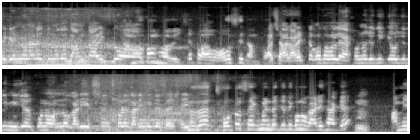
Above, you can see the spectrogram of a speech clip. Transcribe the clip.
সেকেন্ড ওনারের জন্য তো দামটা আরেকটু দাম তো কম হবে সে তো অবশ্যই দাম কম। আচ্ছা আর আরেকটা কথা বলে এখনও যদি কেউ যদি নিজের কোনো অন্য গাড়ি এক্সচেঞ্জ করে গাড়ি নিতে চায় সেই ছোট সেগমেন্টে যদি কোনো গাড়ি থাকে হুম। আমি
